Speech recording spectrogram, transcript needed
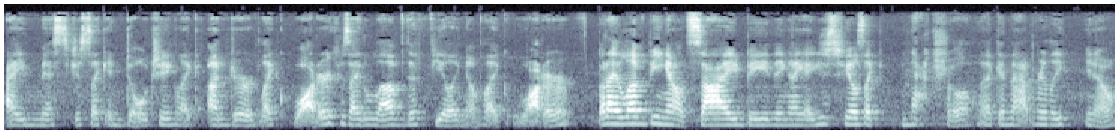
I miss just like indulging like under like water because I love the feeling of like water. But I love being outside bathing. Like it just feels like natural. Like and that really you know.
